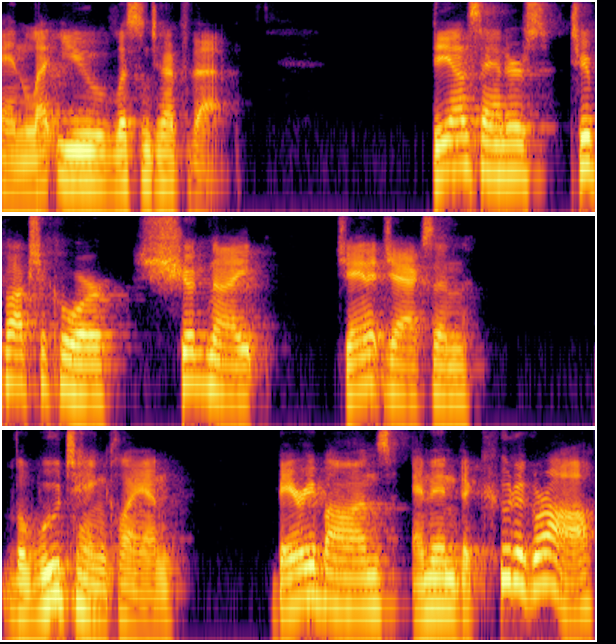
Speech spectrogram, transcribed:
and let you listen to after that. Deion Sanders, Tupac Shakur, Suge Knight, Janet Jackson, the Wu Tang Clan, Barry Bonds, and then the coup de grace.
